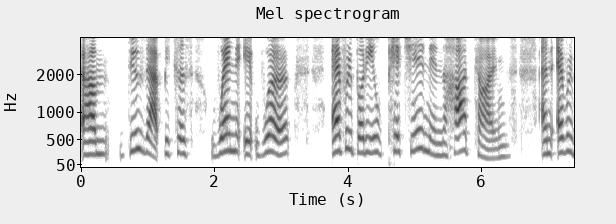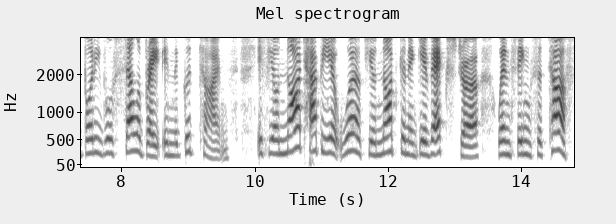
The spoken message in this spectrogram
um, do that because when it works, everybody will pitch in in the hard times and everybody will celebrate in the good times. If you're not happy at work, you're not going to give extra when things are tough.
